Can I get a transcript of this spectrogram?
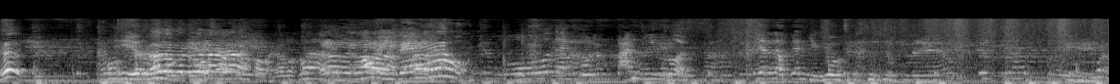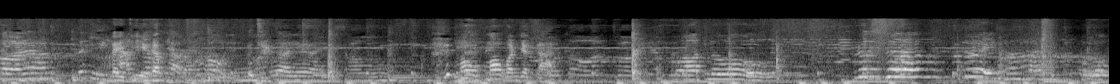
เฮ้ยทันทีแล้วแล้วแล้วแล้วมองอีกแล้วโอ้แต่งตัวปานนี้รวดเปลี่ยนแล้วเปลี่ยนหญิงอยู่เออนะครับในที่ครับเข้าเลยเมาเมาบรรยากาศกอดโลกรักษาด้วยความพันโลก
